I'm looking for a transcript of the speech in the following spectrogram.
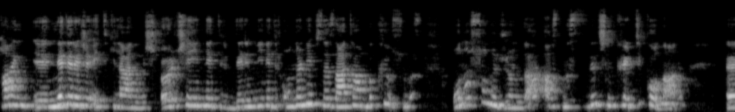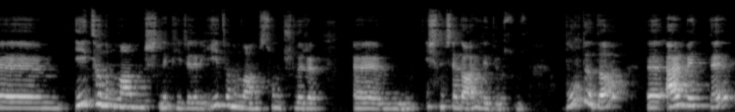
Hangi, ne derece etkilenmiş, ölçeği nedir, derinliği nedir onların hepsine zaten bakıyorsunuz. Onun sonucunda aslında sizin için kritik olan e, iyi tanımlanmış neticeleri, iyi tanımlanmış sonuçları e, işin içine dahil ediyorsunuz. Burada da e, elbette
